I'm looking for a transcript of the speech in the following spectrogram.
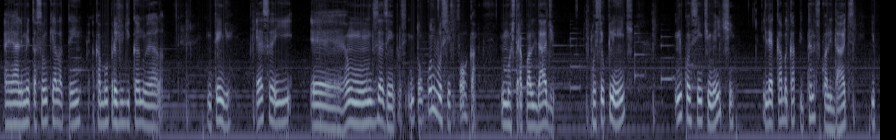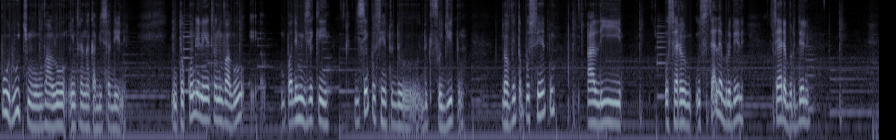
é, a alimentação que ela tem acabou prejudicando ela. Entende? Essa aí é, é um, um dos exemplos. Então, quando você foca em mostrar qualidade, o seu cliente inconscientemente ele acaba captando as qualidades e por último o valor entra na cabeça dele. Então, quando ele entra no valor, podemos dizer que de 100% do, do que foi dito, 90% ali o cérebro, o cérebro dele, cérebro dele,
